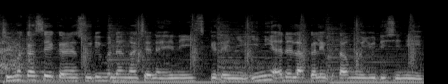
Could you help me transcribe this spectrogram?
Terima kasih kerana sudi mendengar channel ini. Sekiranya ini adalah kali pertama you di sini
